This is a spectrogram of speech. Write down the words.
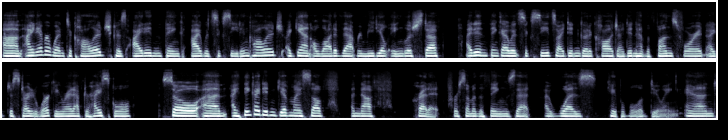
Um, I never went to college because I didn't think I would succeed in college. Again, a lot of that remedial English stuff. I didn't think I would succeed, so I didn't go to college. I didn't have the funds for it. I just started working right after high school. So um, I think I didn't give myself enough credit for some of the things that I was capable of doing. And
